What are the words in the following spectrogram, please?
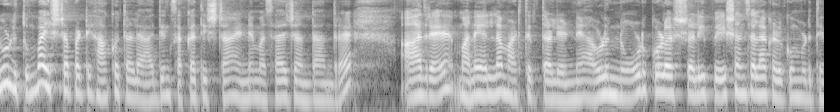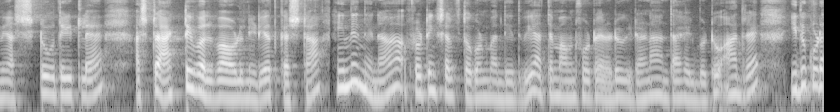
ಇವಳು ತುಂಬ ಇಷ್ಟಪಟ್ಟು ಹಾಕೋತಾಳೆ. ಆದ್ಯಂಗೆ ಸಖತ್ ಇಷ್ಟ, ಎಣ್ಣೆ ಮಸಾಜ್ ಅಂತ ಅಂದರೆ. ಆದರೆ ಮನೆಯೆಲ್ಲ ಮಾಡ್ತಿರ್ತಾಳೆ ಎಣ್ಣೆ. ಅವಳು ನೋಡ್ಕೊಳ್ಳೋಷ್ಟರಲ್ಲಿ ಪೇಷನ್ಸ್ ಎಲ್ಲ ಕಳ್ಕೊಂಡ್ಬಿಡ್ತೀನಿ ಅಷ್ಟು ತೀಟ್ಲೆ ಅಷ್ಟು ಆ್ಯಕ್ಟಿವ್ ಅಲ್ವಾ ಅವಳು, ನಡೆಯೋದು ಕಷ್ಟ. ಹಿಂದಿನ ದಿನ ಫ್ಲೋಟಿಂಗ್ ಶೆಲ್ಫ್ ತೊಗೊಂಡು ಬಂದಿದ್ವಿ. ಅತ್ತೆ ಮಾವನ ಫೋಟೋ ಎರಡು ಇಡೋಣ ಅಂತ ಹೇಳ್ಬಿಟ್ಟು. ಆದರೆ ಇದು ಕೂಡ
